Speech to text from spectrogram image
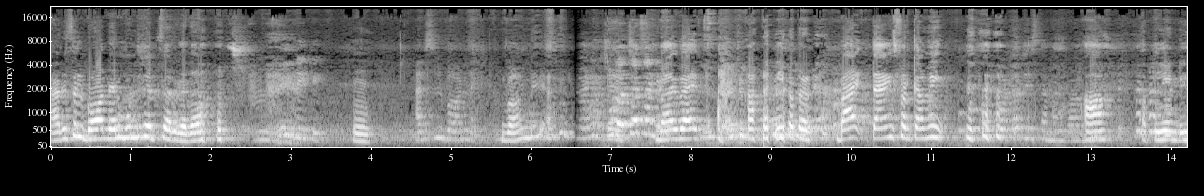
అరిసెలు బాగున్నాయని ముందు చెప్పారు కదా. బాగుంది. Bye bye. Bye thanks for coming తీయండి.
